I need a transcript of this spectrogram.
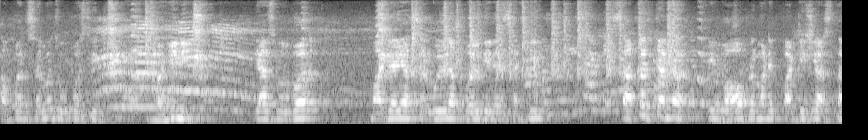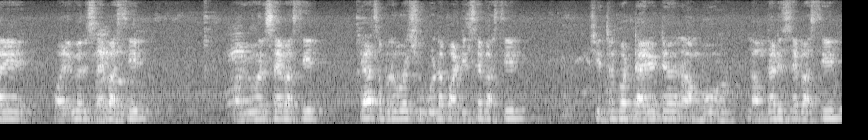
आपण सर्वच उपस्थित भगिनी त्याचबरोबर माझ्या या चळवळीला बळ देण्यासाठी सातत्यानं एक भावाप्रमाणे पाठीशी असणारे वाळीवर साहेब असतील वाळीवर साहेब असतील त्याचबरोबर शिवगोंडा पाटील साहेब असतील चित्रपट डायरेक्टर रामभो लामदाडे साहेब असतील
